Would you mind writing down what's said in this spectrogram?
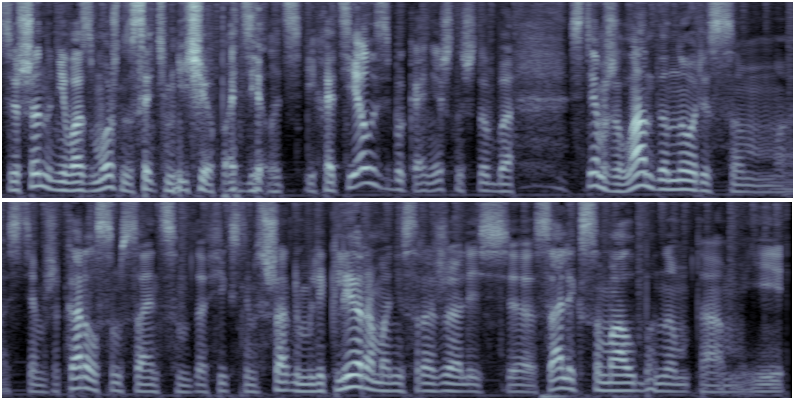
совершенно невозможно с этим ничего поделать. И хотелось бы, конечно, чтобы с тем же Ландо Норрисом, а, с тем же Карлсом Сайнцем, да фиг с ним, с Шарлем Леклером они сражались, э, с Алексом Албаном там и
